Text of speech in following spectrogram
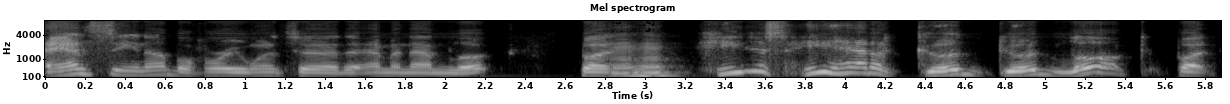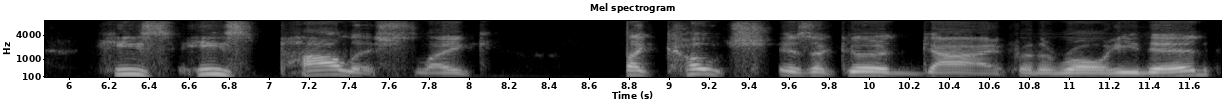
and Cena before he went to the Eminem look. But mm-hmm. he just he had a good good look, but he's he's polished like like Coach is a good guy for the role he did,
